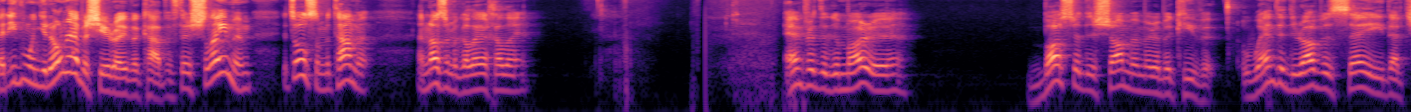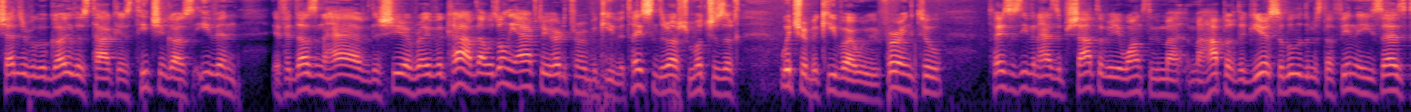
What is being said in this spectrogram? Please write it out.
that even when you don't have a reiva kav, if there's shleimim, it's also metame and nazar megalei and for the Gemara, Basra the Shamim Rebbe. When did the Rav say that Shedr V'Gogoylus Tak is teaching us even if it doesn't have the Shir of Rebbe Kav? That was only after he heard it from Rebbe Kiva. Taisus Rosh Mutchazach, which Rebbe Kiva are we referring to? Taisus even has a pshat where he wants to be mahapach the gear. Salulu the Mustafina. He says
